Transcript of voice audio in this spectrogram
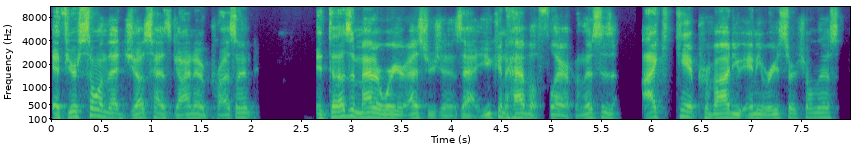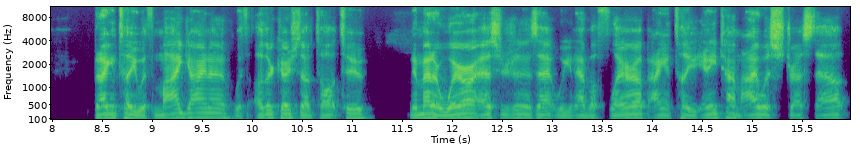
If you're someone that just has gyno present, it doesn't matter where your estrogen is at. You can have a flare up, and this is I can't provide you any research on this, but I can tell you with my gyno, with other coaches I've talked to, no matter where our estrogen is at, we can have a flare up. I can tell you anytime I was stressed out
